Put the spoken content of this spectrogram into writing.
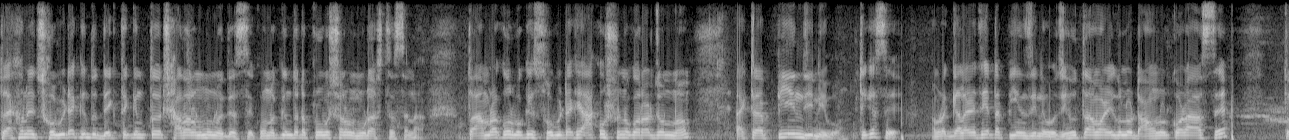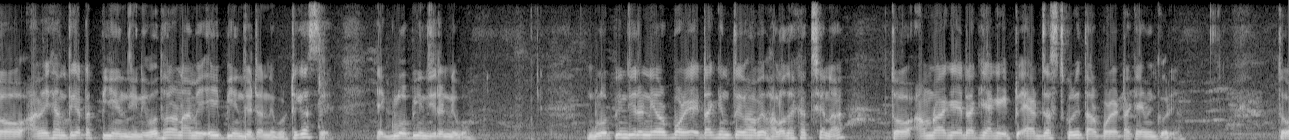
তো এখন এই ছবিটা কিন্তু দেখতে কিন্তু সাধারণ মনে হইতেছে। কোনো কিন্তু একটা প্রফেশনাল মুড আসতেছে না। তো আমরা করব কি, ছবিটাকে আকর্ষণীয় করার জন্য একটা পিএনজি নিব। ঠিক আছে? আমরা গ্যালারি থেকে একটা পিএনজি নেব। যেহেতু আমার এগুলো ডাউনলোড করা আছে তো আমি এখান থেকে একটা পিএনজি নিব। ধরুন আমি এই পিএনজিটা নেব, ঠিক আছে? এই গ্লো পিএনজিটা নেব। গ্লো পিএনজিটা নেওয়ার পরে এটা কিন্তু এভাবে ভালো দেখাচ্ছে না। তো আমরা আগে এটাকে আগে একটু অ্যাডজাস্ট করি, তারপরে এটাকে আমি করি। তো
